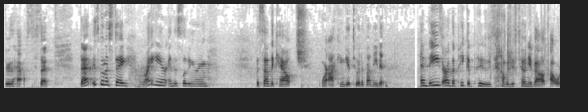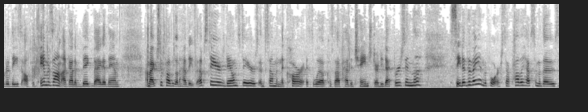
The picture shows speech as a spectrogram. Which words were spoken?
through the house. So that is going to stay right here in this living room beside the couch where I can get to it if I need it. And these are the Peekapoos I was just telling you about. I ordered these off of Amazon. I got a big bag of them. I'm actually probably going to have these upstairs, downstairs, and some in the car as well because I've had to change dirty diapers in the seat of the van before. So I probably have some of those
